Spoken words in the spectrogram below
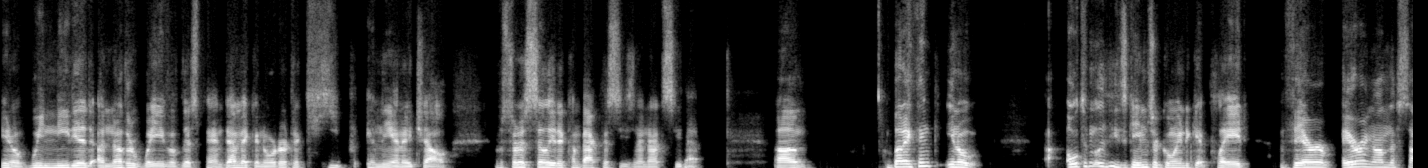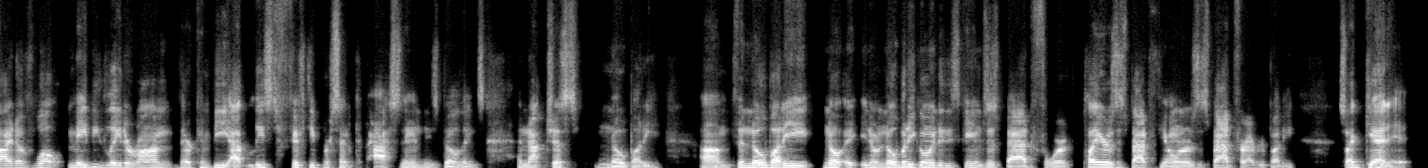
you know we needed another wave of this pandemic in order to keep in the NHL. It was sort of silly to come back this season and not see that. Um, but I think you know ultimately these games are going to get played. They're erring on the side of well, maybe later on there can be at least fifty percent capacity in these buildings and not just nobody. Um, the nobody, no, you know, nobody going to these games is bad for players. It's bad for the owners. It's bad for everybody. So I get it.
